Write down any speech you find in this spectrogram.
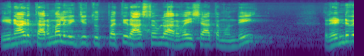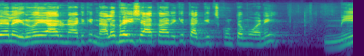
ఈనాడు థర్మల్ విద్యుత్ ఉత్పత్తి రాష్ట్రంలో అరవై శాతం ఉంది. రెండు వేల ఇరవై ఆరు నాటికి నలభై శాతానికి తగ్గించుకుంటాము అని మీ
